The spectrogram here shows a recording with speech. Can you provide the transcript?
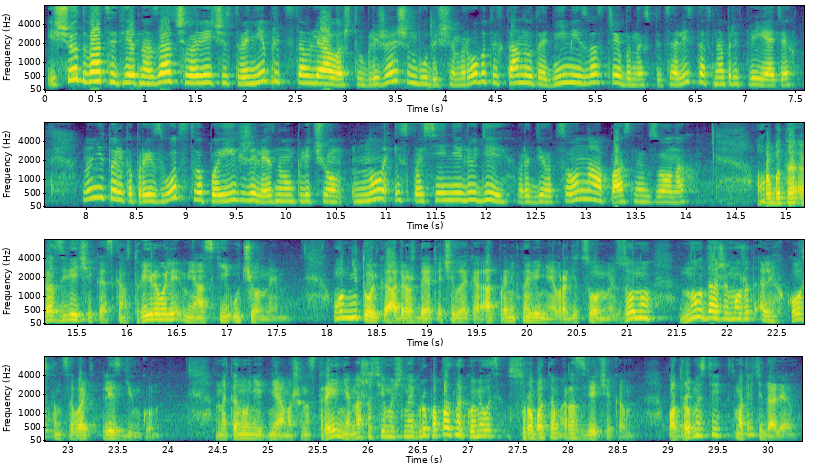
Еще 20 лет назад человечество не представляло, что в ближайшем будущем роботы станут одними из востребованных специалистов на предприятиях. Но не только производство по их железному плечу, но и спасение людей в радиационно опасных зонах. Робота-разведчика сконструировали миасские ученые. Он не только ограждает человека от проникновения в радиационную зону, но даже может легко станцевать лезгинку. Накануне Дня машиностроения наша съемочная группа познакомилась с роботом-разведчиком. Подробности смотрите далее.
